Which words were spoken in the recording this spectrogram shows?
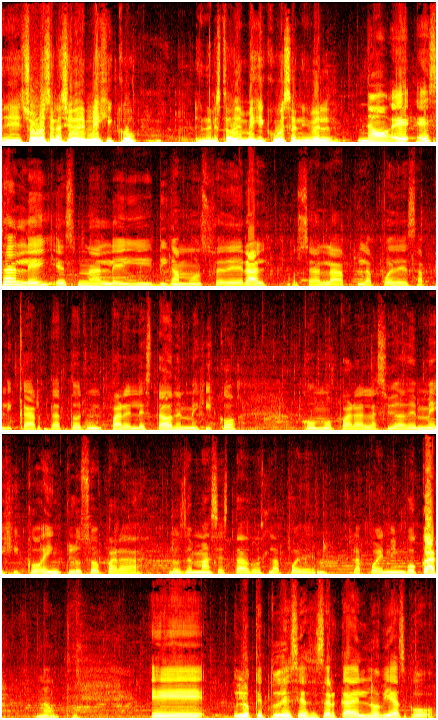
Eh, ¿Solo es en la Ciudad de México? ¿En el Estado de México o es a nivel...? No, e, esa ley es una ley, digamos, federal, o sea, la, la puedes aplicar tanto para el Estado de México como para la Ciudad de México e incluso para los demás estados la pueden, la pueden invocar, ¿no? Eh, lo que tú decías acerca del noviazgo,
